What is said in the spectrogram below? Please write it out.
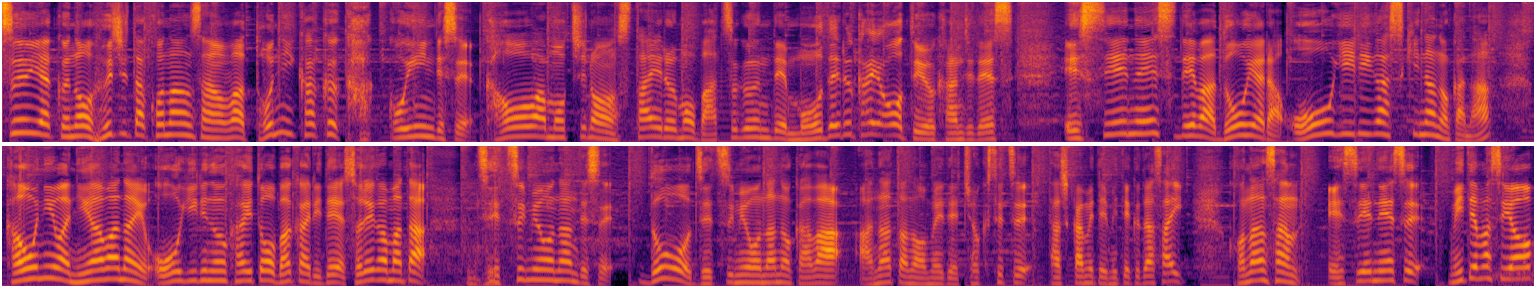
通訳の藤田コナンさんはとにかくかっこいいんです。顔はもちろんスタイルも抜群でモデルかよという感じです。SNS ではどうやら大喜利が好きなのかな？顔には似合わない大喜利の回答ばかりでそれがまた絶妙なんです。どう絶妙なのかはあなたの目で直接確かめてみてください。コナンさん SNS 見てますよ。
